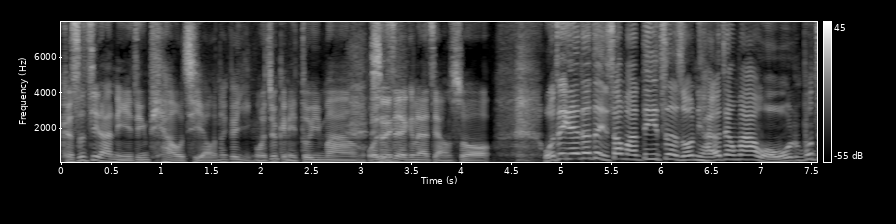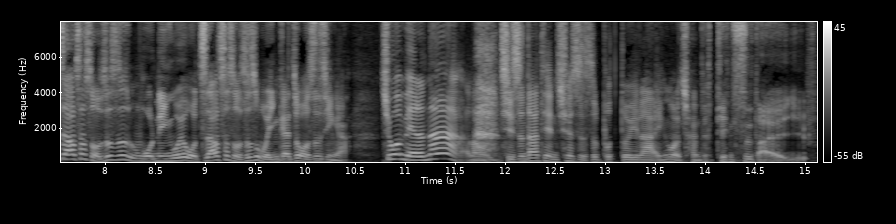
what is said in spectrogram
可是既然你已经挑起哦那个瘾，我就跟你对骂哦，我就直接跟他讲说，我今天在这里上班第一次的时候，你还要这样骂我，我不知道厕所，这是我，你以为我知道厕所，这是我应该做的事情啊？去问别人呐、然后其实那天确实是不对啦，因为我穿着电视台的衣服，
